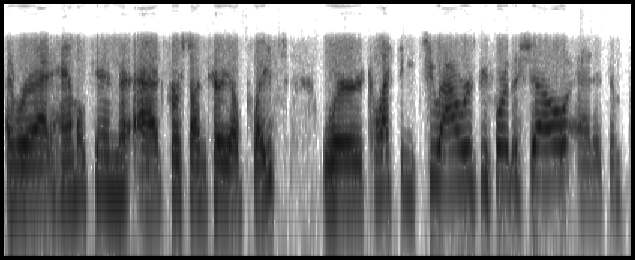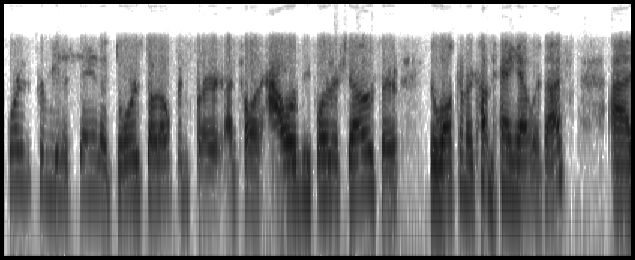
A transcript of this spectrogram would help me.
and we're at Hamilton at First Ontario Place. We're collecting two hours before the show, and it's important for me to say that doors don't open for until an hour before the show. So you're welcome to come hang out with us. Uh,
